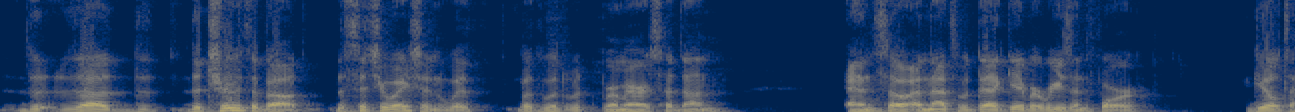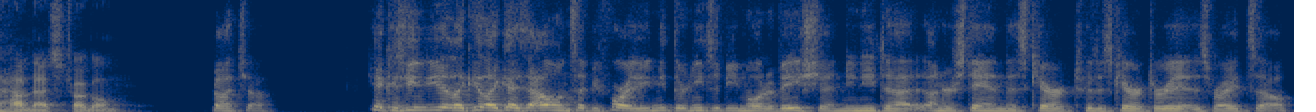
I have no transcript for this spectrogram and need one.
the the the, the truth about the situation with with, with what Ramirez had done, and so and that's what that gave a reason for Gil to have that struggle. Gotcha. Yeah, because you, you like like as Allan said before, you need there needs to be motivation. You need to understand this character, who this character is, right? So,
